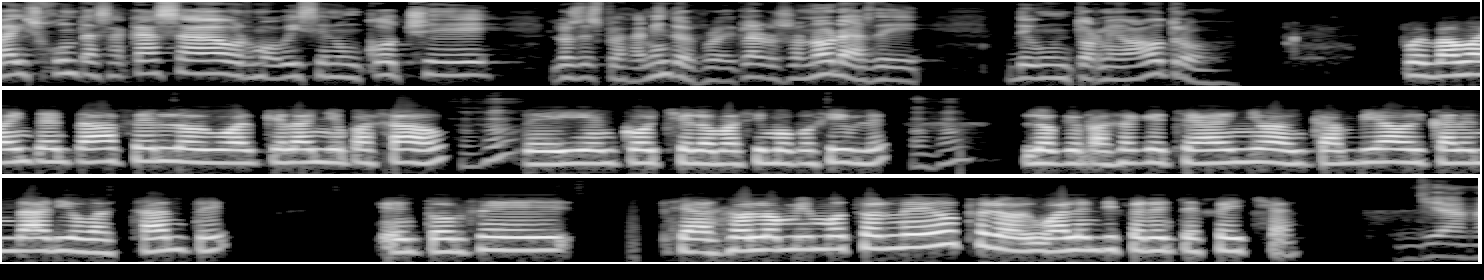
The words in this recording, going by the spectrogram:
¿Vais juntas a casa? ¿Os movéis en un coche? Los desplazamientos, porque claro, son horas de, de un torneo a otro pues vamos a intentar hacerlo igual que el año pasado, de ir en coche lo máximo posible. Lo que pasa es que este año han cambiado el calendario bastante, entonces, o sea, son los mismos torneos, pero igual en diferentes fechas. Ya.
